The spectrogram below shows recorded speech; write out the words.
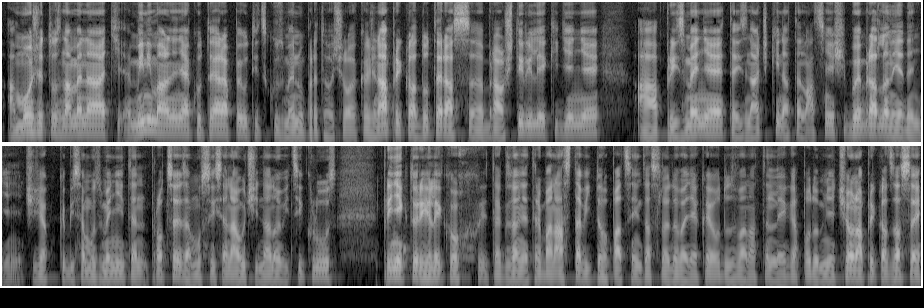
a môže to znamenať minimálne nejakú terapeutickú zmenu pre toho človeka. Že napríklad doteraz eh, bral 4 lieky denne a pri zmene tej značky na ten lacnejší bude brať len jeden denne. Čiže ako keby sa mu zmení ten proces a musí sa naučiť na nový cyklus. Pri niektorých liekoch tzv. treba nastaviť toho pacienta, sledovať, aká je odozva na ten liek a podobne. Čo napríklad zase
